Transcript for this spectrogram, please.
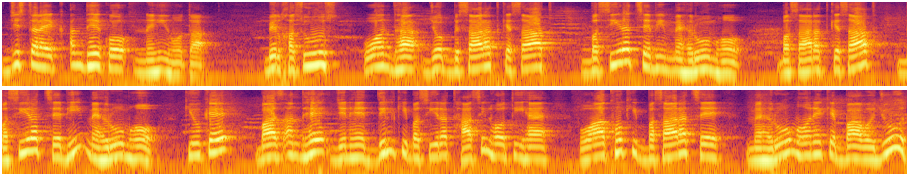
جس طرح ایک اندھے کو نہیں ہوتا۔ بالخصوص وہ اندھا جو بصارت کے ساتھ بصیرت سے بھی محروم ہو، بصارت کے ساتھ بصیرت سے بھی محروم ہو، کیونکہ بعض اندھے جنہیں دل کی بصیرت حاصل ہوتی ہے، وہ آنکھوں کی بصارت سے محروم ہونے کے باوجود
